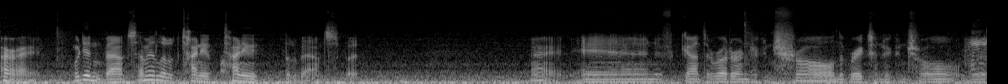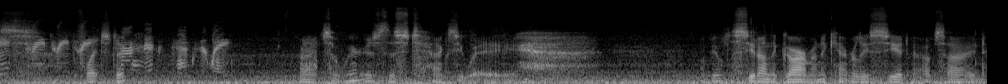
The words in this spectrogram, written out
Alright, we didn't bounce. I mean a little tiny, tiny little bounce, but... Alright, and we've got the rudder under control, the brakes under control with KH333, flight stick. Alright, so where is this taxiway? I'll be able to see it on the Garmin. I can't really see it outside.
